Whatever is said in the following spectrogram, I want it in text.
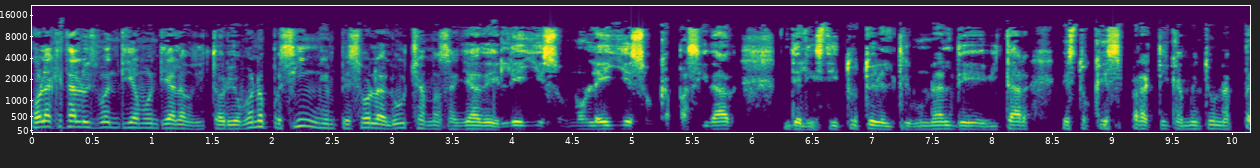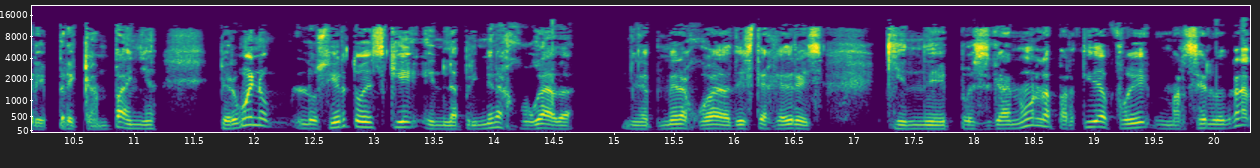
Hola, ¿qué tal Luis? Buen día, buen día al auditorio. Bueno, pues sí, empezó la lucha más allá de leyes o no leyes o capacidad del instituto y del tribunal de evitar esto que es prácticamente una pre-pre-campaña. Pero bueno, lo cierto es que en la primera jugada, en la primera jugada de este ajedrez, quien eh, pues ganó la partida fue Marcelo Ebrard.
